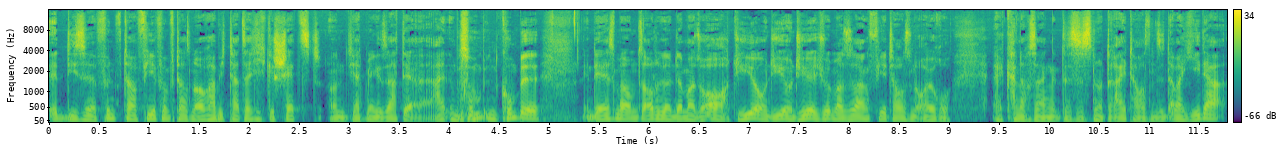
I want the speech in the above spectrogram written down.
diese 5.000, 4.000, 5.000 Euro habe ich tatsächlich geschätzt. Und die hat mir gesagt, der, ein, Kumpel, ein Kumpel, der ist mal ums Auto gegangen und der mal so, oh, hier und hier und hier, ich würde mal so sagen 4.000 Euro. Er kann auch sagen, dass es nur 3.000 sind. Aber jeder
